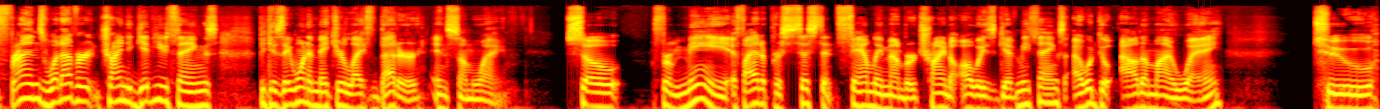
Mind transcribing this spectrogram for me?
friends, whatever, trying to give you things because they want to make your life better in some way. So for me, if I had a persistent family member trying to always give me things, I would go out of my way to,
